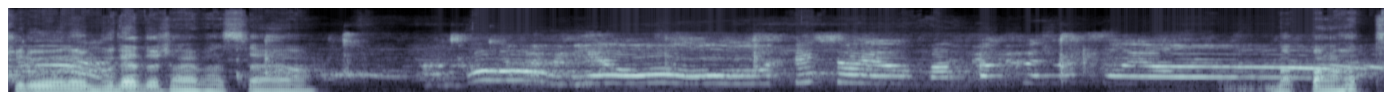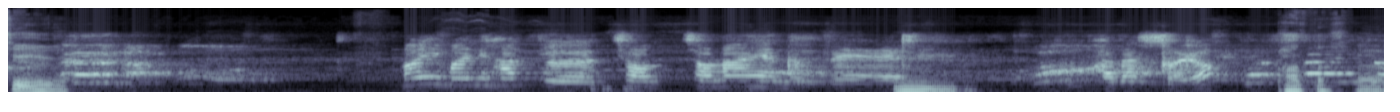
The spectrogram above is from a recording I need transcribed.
주리 오늘 무대도 잘 봤어요. 막방 하트. 많이 많이 하트 전, 전화했는데 음, 받았어요? 받았어요.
